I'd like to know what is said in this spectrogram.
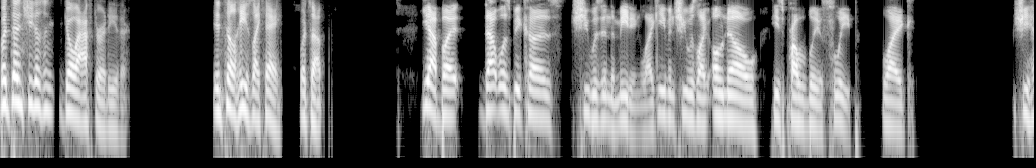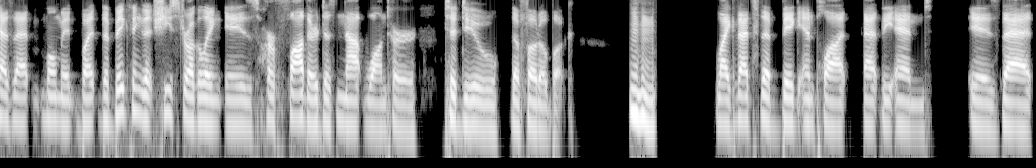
but then she doesn't go after it either until he's like hey what's up Yeah, but that was because she was in the meeting. Like, even she was like, oh no, he's probably asleep. Like, she has that moment. But the big thing that she's struggling is her father does not want her to do the photo book. mm-hmm. Like, that's the big end plot at the end is that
